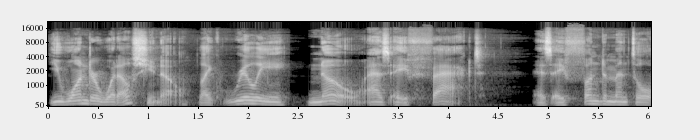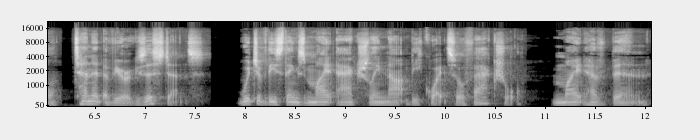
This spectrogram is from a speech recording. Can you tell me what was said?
You wonder what else you know, like really know as a fact, as a fundamental tenet of your existence. Which of these things might actually not be quite so factual, might have been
